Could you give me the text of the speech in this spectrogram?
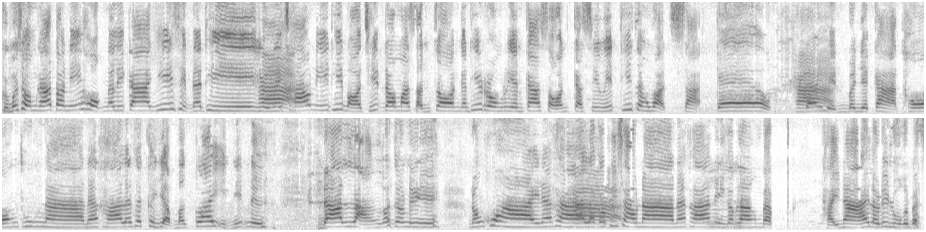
นี้ 6 นาฬิกา 20 นาที อยู่ค่ะในเช้านี้ที่หมอชิดเรามาสัญจรกันที่โรงเรียนการสอนกสิวิทย์ที่จังหวัดสระแก้วค่ะได้เห็นบรรยากาศท้องทุ่งนานะคะ แล้วถ้าขยับมาใกล้อีกนิดนึง ด้านหลังก็จะมีน้องควายนะคะค่ะแล้วก็พี่ชาวนานะคะ นี่อืมกำลังแบบไถนาให้เราได้รู้กันแบบ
